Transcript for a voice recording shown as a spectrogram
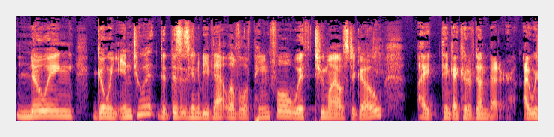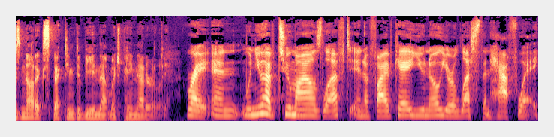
Knowing going into it that this is going to be that level of painful with 2 miles to go, I think I could have done better. I was not expecting to be in that much pain that early. Right. And when you have two miles left in a 5K, you know you're less than halfway.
